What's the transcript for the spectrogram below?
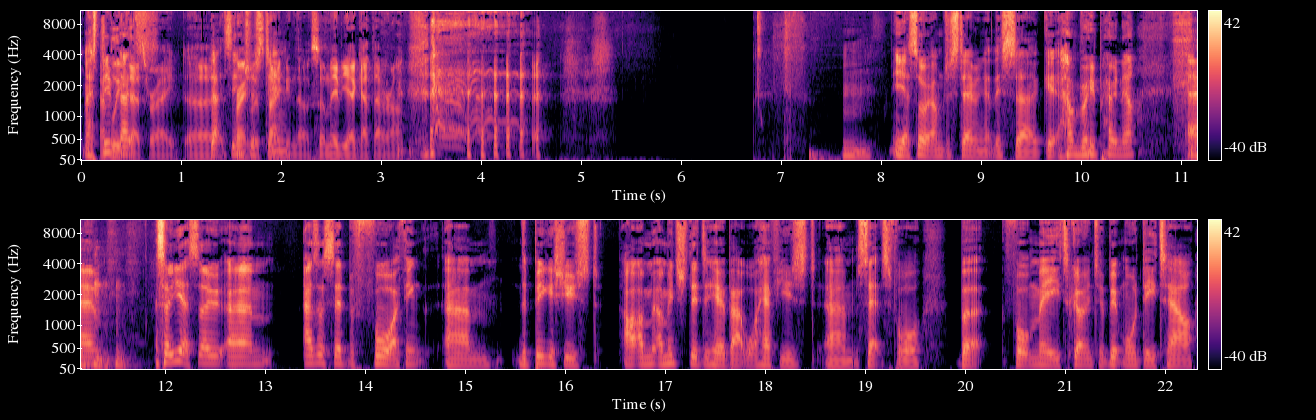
That's, I believe that's that's, right. Uh, that's Frank was typing though, so maybe I got that wrong. Mm. Yeah, sorry, I'm just staring at this uh, GitHub repo now. Um, so yeah, so um, as I said before, I think um, the biggest use. I- I'm, I'm interested to hear about what Hef used um, sets for, but for me to go into a bit more detail,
